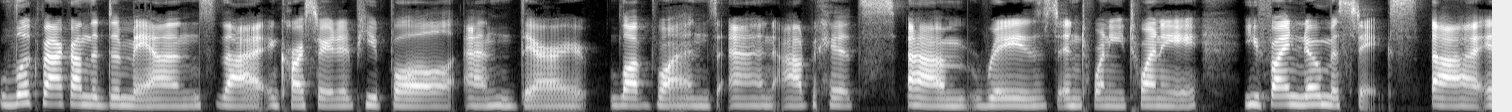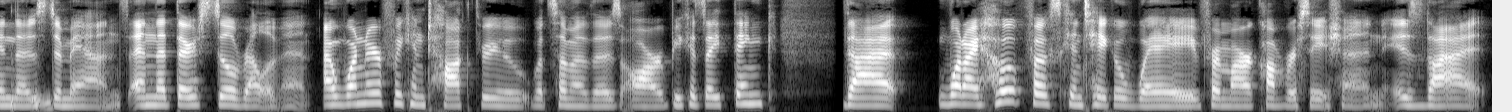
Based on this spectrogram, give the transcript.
look back on the demands that incarcerated people and their loved ones and advocates um, raised in 2020, you find no mistakes uh, in those mm-hmm. demands and that they're still relevant. I wonder if we can talk through what some of those are because I think that what I hope folks can take away from our conversation is that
